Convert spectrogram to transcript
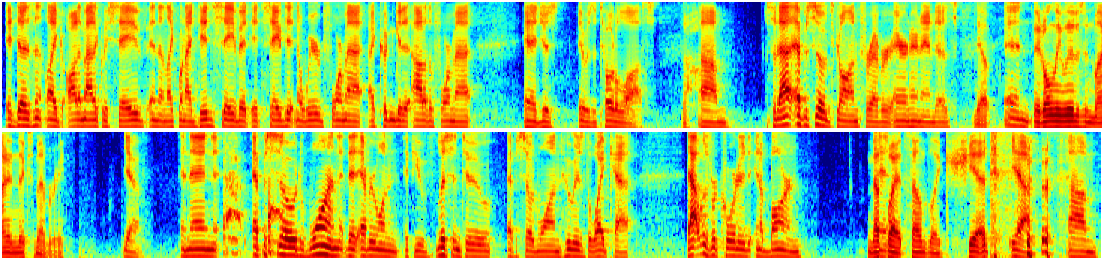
it doesn't like automatically save. And then, like, when I did save it, it saved it in a weird format. I couldn't get it out of the format. And it just, it was a total loss. Um, so that episode's gone forever. Aaron Hernandez. yep. And It only lives in mine and Nick's memory. Yeah. And then episode one that everyone, if you've listened to episode one, Who is the White Cat? That was recorded in a barn. And that's And- why it sounds like shit. Yeah. um,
